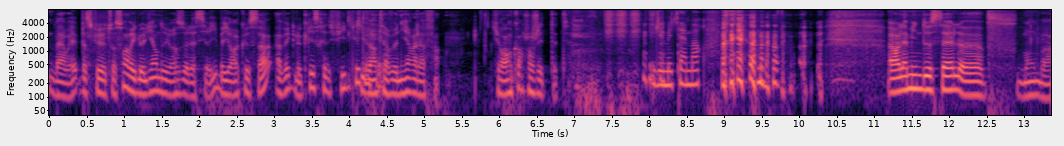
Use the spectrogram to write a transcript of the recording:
Bah ouais, parce que de toute façon, avec le lien du reste de la série, bah, il y aura que ça, avec le Chris Redfield Tout qui va fait. intervenir à la fin. Qui aura encore changé de tête. il est métamorphe. Alors la mine de sel, euh, pff, bon bah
